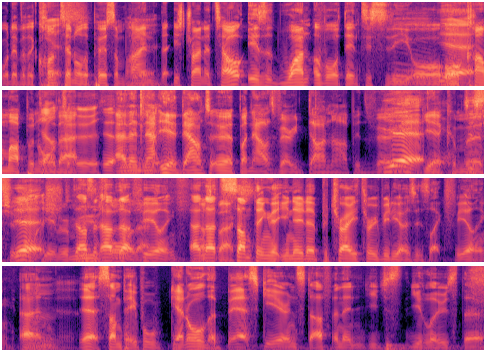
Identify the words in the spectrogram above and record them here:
whatever the content Yes. or the person behind that is trying to tell is one of authenticity mm. or, Yeah. or come up and all Down to that earth. Yeah. and then now yeah down to earth but now it's very done up it's very Yeah. yeah, Just, commercial yeah, It it doesn't have all that, feeling, and That's that's, facts. something that you need to portray through videos is like feeling. Mm. And yeah, some people get all the best gear and stuff, and then you just you lose the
